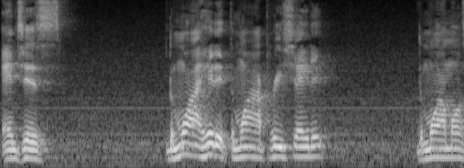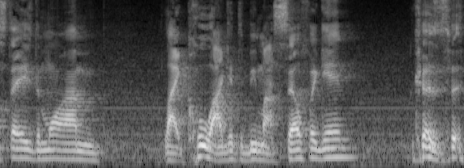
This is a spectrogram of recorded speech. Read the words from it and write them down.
and just the more I hit it, the more I appreciate it. The more I'm on stage, the more I'm like cool. I get to be myself again because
